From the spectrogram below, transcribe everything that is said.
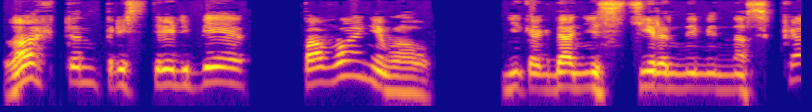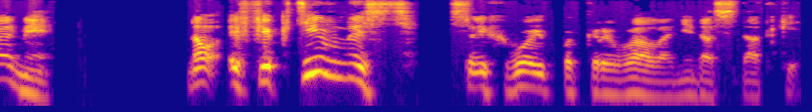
Лахтен при стрельбе пованивал никогда не стиранными носками, но эффективность с лихвой покрывала недостатки.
